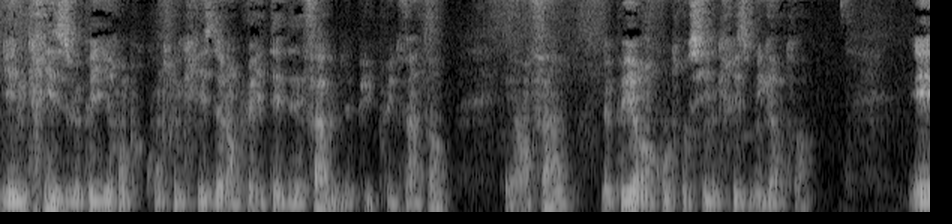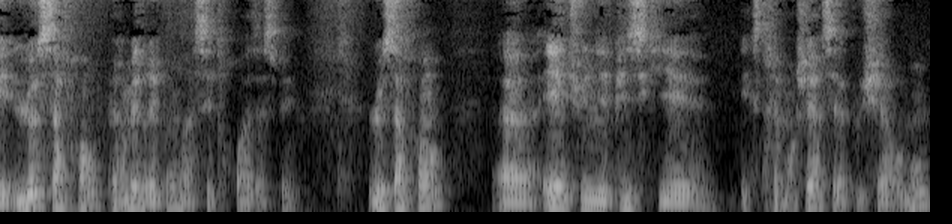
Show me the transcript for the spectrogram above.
Il y a une crise, le pays rencontre une crise de l'employabilité des femmes depuis plus de 20 ans. Et enfin, le pays rencontre aussi une crise migratoire. Et le safran permet de répondre à ces trois aspects. Le safran euh, est une épice qui est extrêmement chère, c'est la plus chère au monde.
